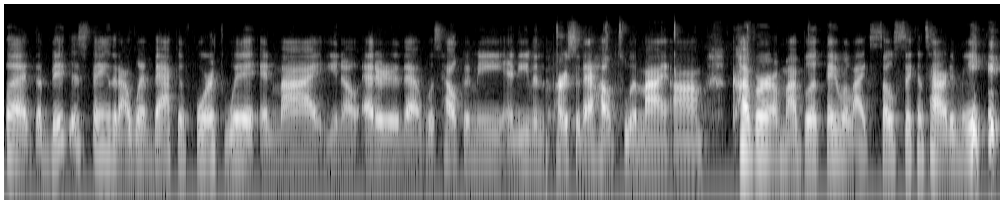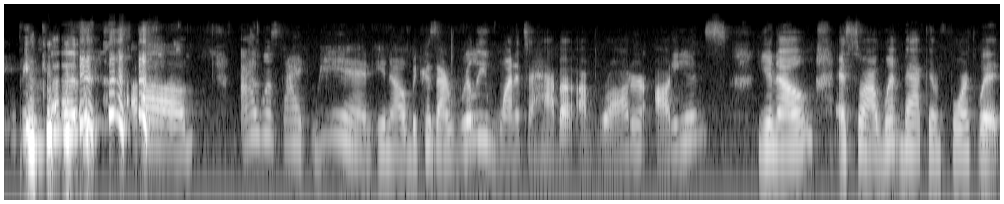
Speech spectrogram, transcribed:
but the biggest thing that I went back and forth with, and my, you know, editor that was helping me, and even the person that helped with my um, cover of my book, they were like so sick and tired of me because um, I was like, man, you know, because I really wanted to have a, a broader audience, you know, and so I went back and forth with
